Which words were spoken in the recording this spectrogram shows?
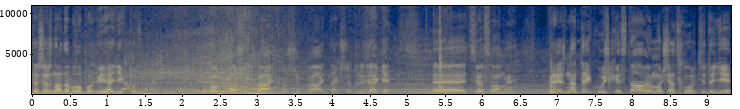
Це ж треба було побігати їх по- по- пошукати, пошукати. Так що, друзяки, е, це саме. Гриш, на три кучки ставимо. Зараз хлопці тоді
